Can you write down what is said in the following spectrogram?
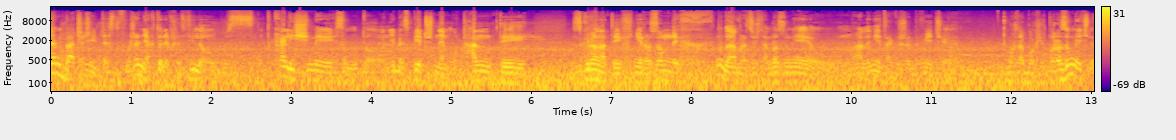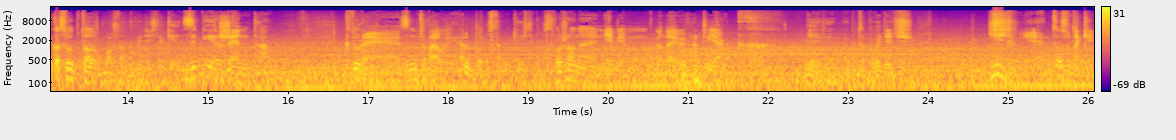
Zębacze, czyli te stworzenia, które przed chwilą spotkaliśmy, są to niebezpieczne mutanty z grona tych nierozumnych, no dobra, coś tam rozumieją, no ale nie tak, żeby wiecie, można było się porozumieć, tylko są to, można powiedzieć, takie zwierzęta, które zmutowały albo zostały jakieś tam stworzone, nie wiem, wyglądają raczej jak, nie wiem, jak to powiedzieć, dziwnie, to są takie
